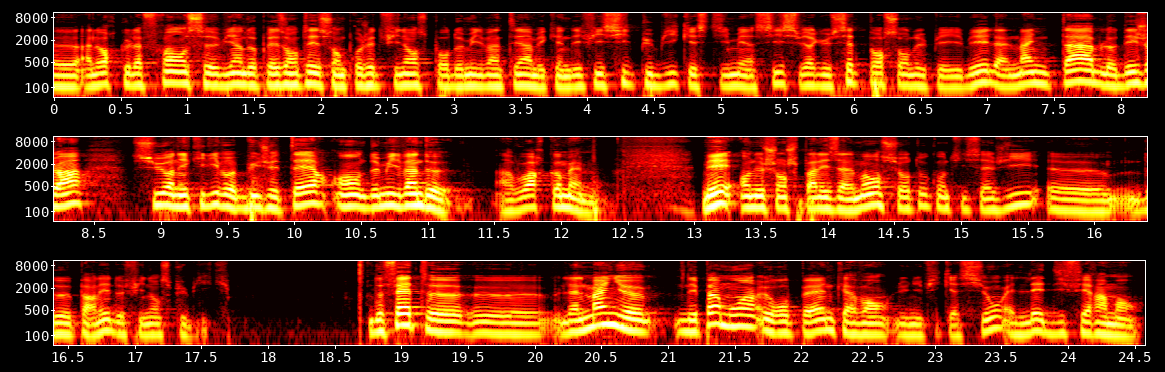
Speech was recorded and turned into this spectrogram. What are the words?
Euh, alors que la France vient de présenter son projet de finances pour 2021 avec un déficit public estimé à 6,7% du PIB, l'Allemagne table déjà sur un équilibre budgétaire en 2022 à voir quand même. Mais on ne change pas les Allemands, surtout quand il s'agit euh, de parler de finances publiques. De fait, euh, euh, l'Allemagne n'est pas moins européenne qu'avant l'unification, elle l'est différemment.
